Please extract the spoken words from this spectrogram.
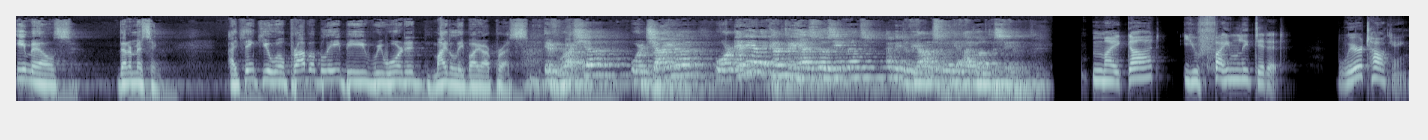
emails that are missing. I think you will probably be rewarded mightily by our press. If Russia or China or any other country has those emails, I mean, to be honest with you, I'd love to see them. My God, you finally did it. We're talking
